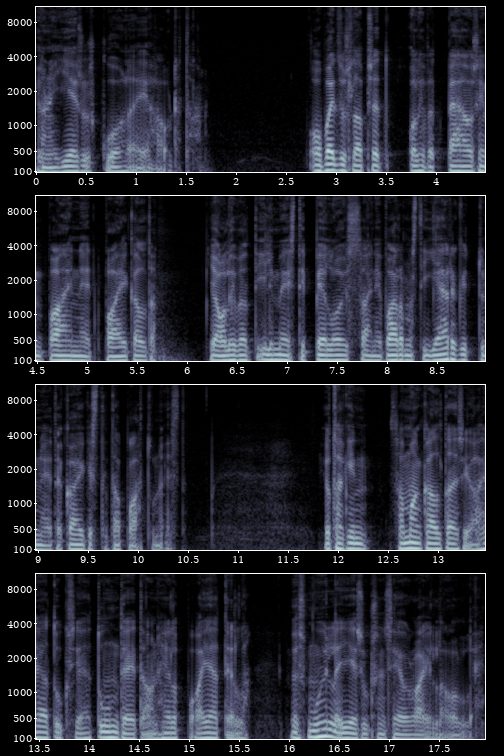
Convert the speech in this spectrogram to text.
jonne Jeesus kuolee ja haudataan. Opetuslapset olivat pääosin paineet paikalta ja olivat ilmeisesti peloissaan ja varmasti järkyttyneitä kaikesta tapahtuneesta. Jotakin samankaltaisia ajatuksia ja tunteita on helppo ajatella myös muilla Jeesuksen seuraajilla olleen.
